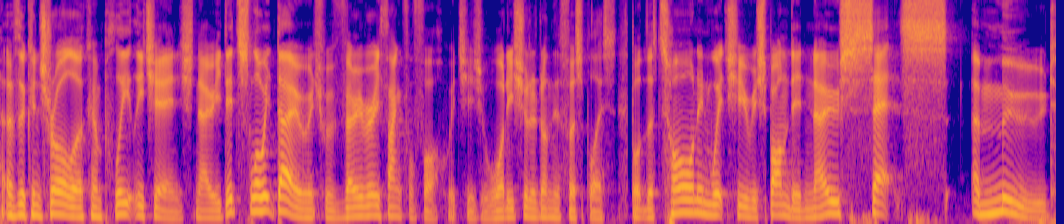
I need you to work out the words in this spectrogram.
of the controller completely change. Now, he did slow it down, which we're very, very thankful for, which is what he should have done in the first place. But the tone in which he responded now sets a mood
